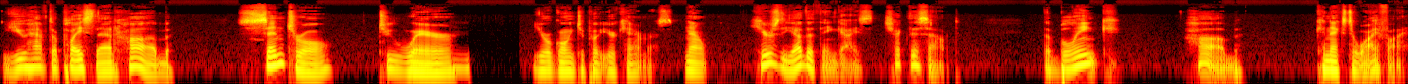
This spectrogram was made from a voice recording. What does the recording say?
you have to place that hub central to where you're going to put your cameras. Now, here's the other thing, guys. Check this out. The Blink hub connects to Wi-Fi.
